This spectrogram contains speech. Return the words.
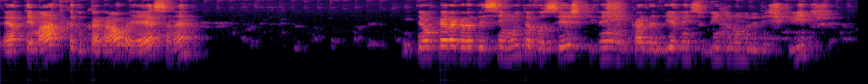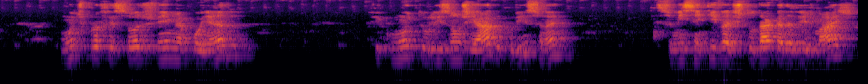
é a temática do canal, é essa, né? Então eu quero agradecer muito a vocês que vem, cada dia vem subindo o número de inscritos. Muitos professores vêm me apoiando. Fico muito lisonjeado por isso, né? Isso me incentiva a estudar cada vez mais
